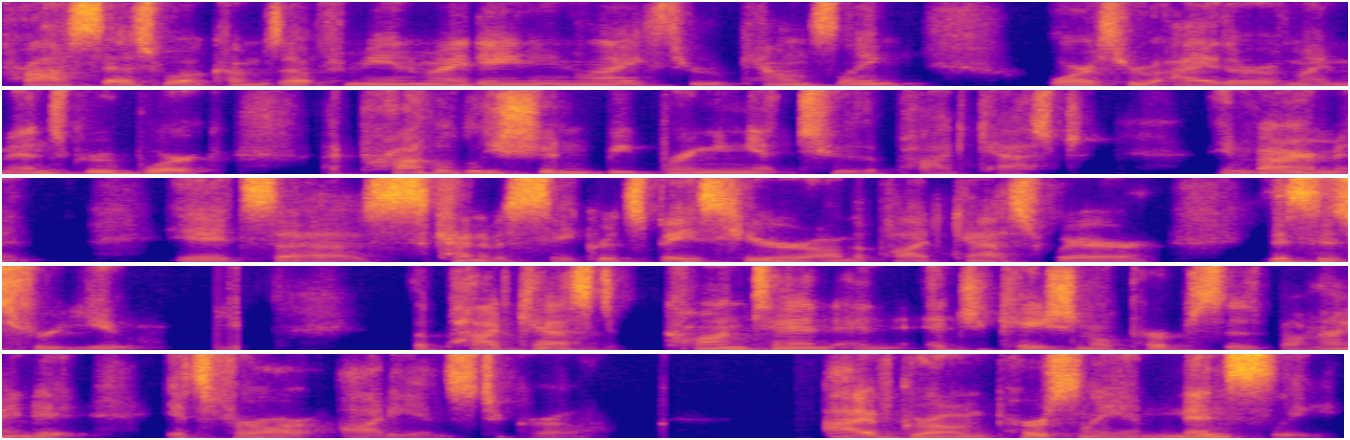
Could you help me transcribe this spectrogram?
process what comes up for me in my dating life through counseling or through either of my men's group work. I probably shouldn't be bringing it to the podcast environment. It's a, kind of a sacred space here on the podcast where this is for you. The podcast content and educational purposes behind it, it's for our audience to grow. I've grown personally immensely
